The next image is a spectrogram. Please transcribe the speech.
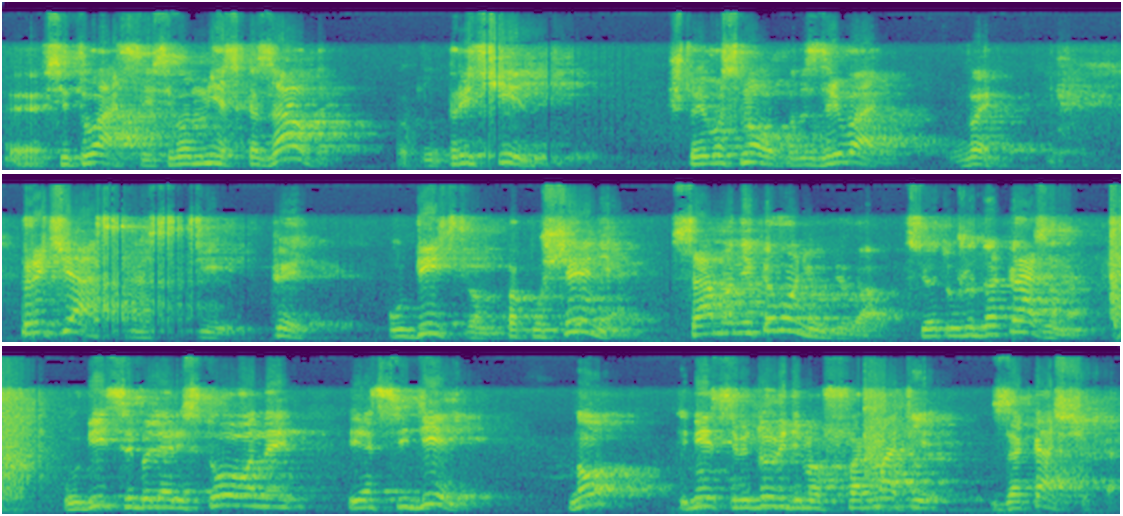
э, в ситуации, если бы он мне сказал бы причины, что его снова подозревают в причастности к убийствам, покушениям, сам он никого не убивал. Все это уже доказано. Убийцы были арестованы и отсидели. Но имеется в виду, видимо, в формате заказчика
